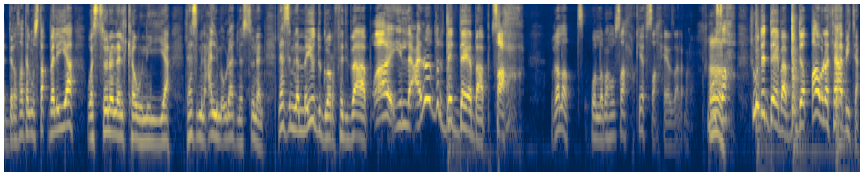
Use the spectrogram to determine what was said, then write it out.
الدراسات المستقبلية والسنن الكونية. لازم نعلم أولادنا السنن. لازم لما يدقر في الباب يلا نضرب دده يا باب. صح. غلط. والله ما هو صح. كيف صح يا زلمة؟ مو آه. صح. شو دده يا باب؟ بدي الطاولة ثابتة.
